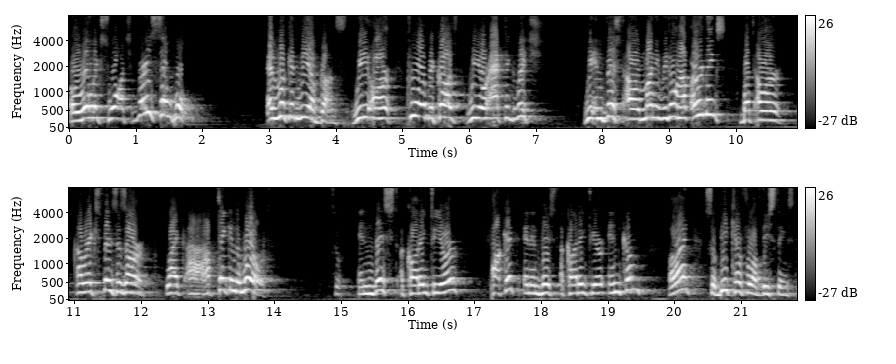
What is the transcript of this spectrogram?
a Rolex watch. Very simple. And look at we Afghans. We are poor because we are acting rich. We invest our money. We don't have earnings, but our, our expenses are like uh, have taken the world. So invest according to your pocket and invest according to your income. All right? So be careful of these things.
